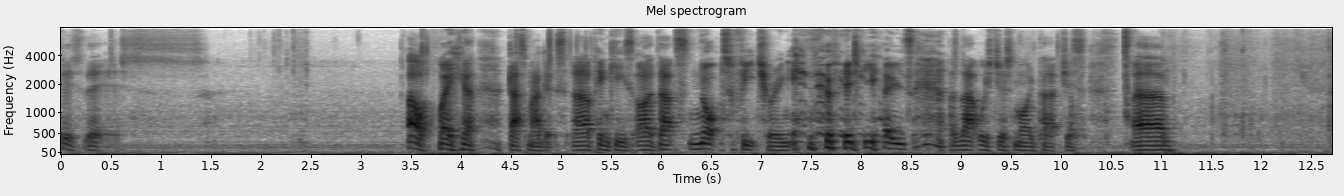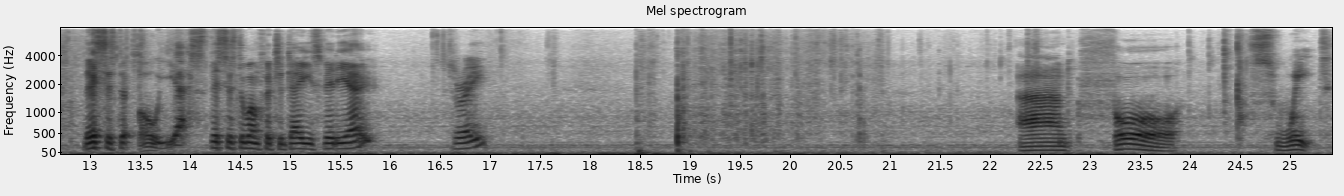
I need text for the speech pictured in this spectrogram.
What is this? Oh, wait, yeah, that's maggots. Uh, pinkies, uh, that's not featuring in the videos, and that was just my purchase. Um, this is the, oh yes, this is the one for today's video. Three. And four. Sweet.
